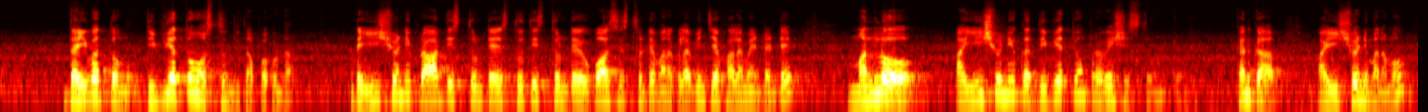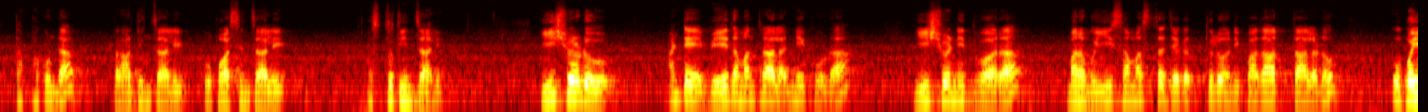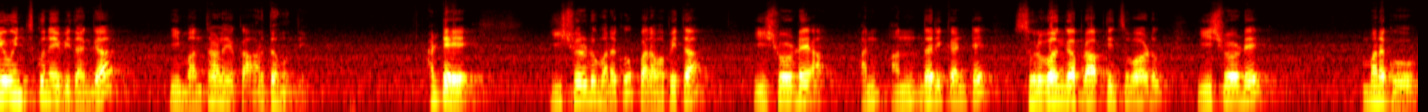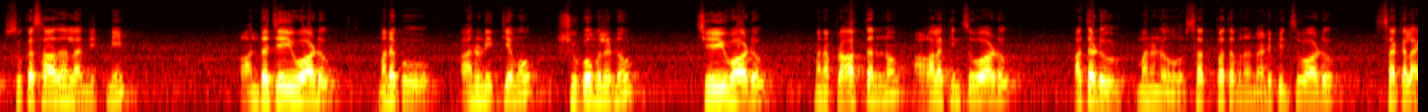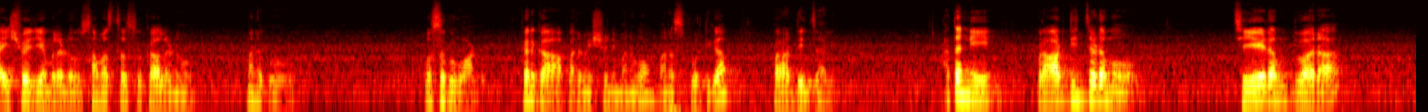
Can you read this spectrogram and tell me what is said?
దైవత్వము దివ్యత్వం వస్తుంది తప్పకుండా. అంటే ఈశ్వరుని ప్రార్థిస్తుంటే స్థుతిస్తుంటే ఉపాసిస్తుంటే మనకు లభించే ఫలం ఏంటంటే మనలో ఆ ఈశ్వరుని యొక్క దివ్యత్వం ప్రవేశిస్తూ ఉంటుంది. కనుక ఆ ఈశ్వరుని మనము తప్పకుండా ప్రార్థించాలి ఉపాసించాలి స్థుతించాలి ఈశ్వరుడు అంటే వేద మంత్రాలన్నీ కూడా ఈశ్వరుని ద్వారా మనము ఈ సమస్త జగత్తులోని పదార్థాలను ఉపయోగించుకునే విధంగా ఈ మంత్రాల యొక్క అర్థం ఉంది. అంటే ఈశ్వరుడు మనకు పరమపిత ఈశ్వరుడే అన్ అందరికంటే సులభంగా ప్రాప్తించువాడు ఈశ్వరుడే మనకు సుఖ సాధనలన్నింటినీ అందజేయువాడు మనకు అనునిత్యము శుభములను చేయువాడు మన ప్రార్థనను ఆలకించువాడు అతడు మనను సత్పథమును నడిపించువాడు సకల ఐశ్వర్యములను సమస్త సుఖాలను మనకు వసగువాడు. కనుక ఆ పరమేశ్వరుని మనము మనస్ఫూర్తిగా ప్రార్థించాలి. అతన్ని ప్రార్థించడము చేయడం ద్వారా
